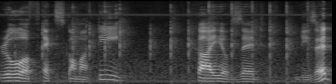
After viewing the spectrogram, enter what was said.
rho of x comma t chi of z dz.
